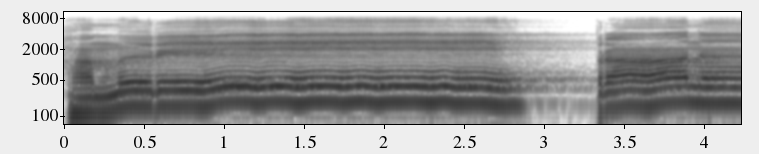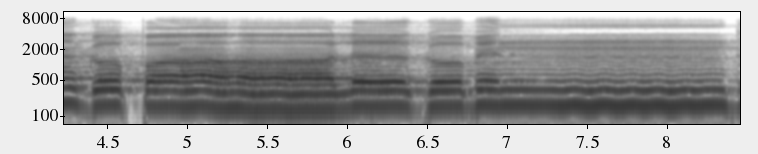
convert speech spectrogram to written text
ਹਮਰੇ ਪ੍ਰਾਨ ਗੋਪਾਲ ਗੋਬਿੰਦ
